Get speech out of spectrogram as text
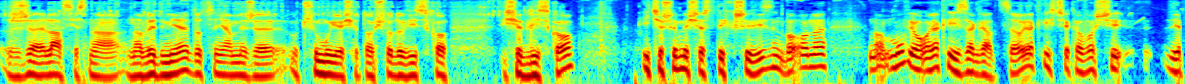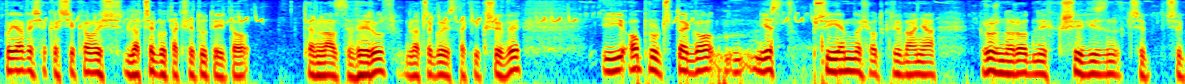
że las jest na, na wydmie, doceniamy, że utrzymuje się to środowisko i siedlisko i cieszymy się z tych krzywizn, bo one no, mówią o jakiejś zagadce, o jakiejś ciekawości. Pojawia się jakaś ciekawość, dlaczego tak się tutaj to, ten las wyrósł, dlaczego jest taki krzywy. I oprócz tego jest przyjemność odkrywania różnorodnych krzywizn czy, czy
